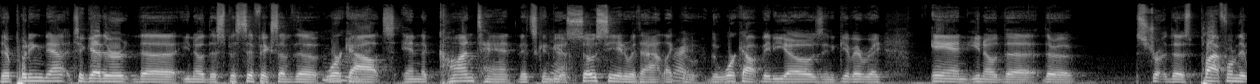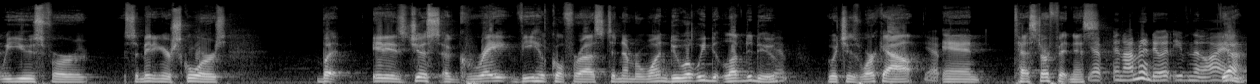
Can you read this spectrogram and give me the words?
They're putting down together the you know the specifics of the workouts and the content that's going to be Mm-hmm. Associated with that, like Right. the, the workout videos and give everybody. and you know the the the platform that we use for submitting your scores, but it is just a great vehicle for us to number one do what we love to do, Yep. which is work out Yep. and test our fitness. Yep. And I'm going to do it even though I Yeah,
